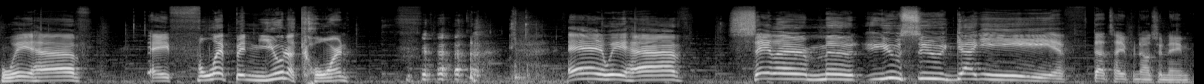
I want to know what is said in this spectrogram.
We have a flippin' unicorn. and we have Sailor Moon Usugagi, if that's how you pronounce her name.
